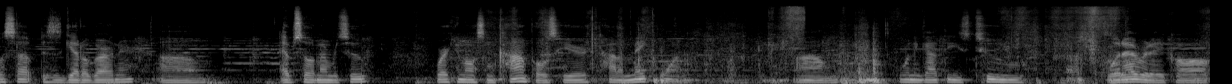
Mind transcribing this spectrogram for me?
What's up? This is Ghetto Gardener, um, episode number two. Working on some compost here, how to make one. Um, when they got these two, whatever they call.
